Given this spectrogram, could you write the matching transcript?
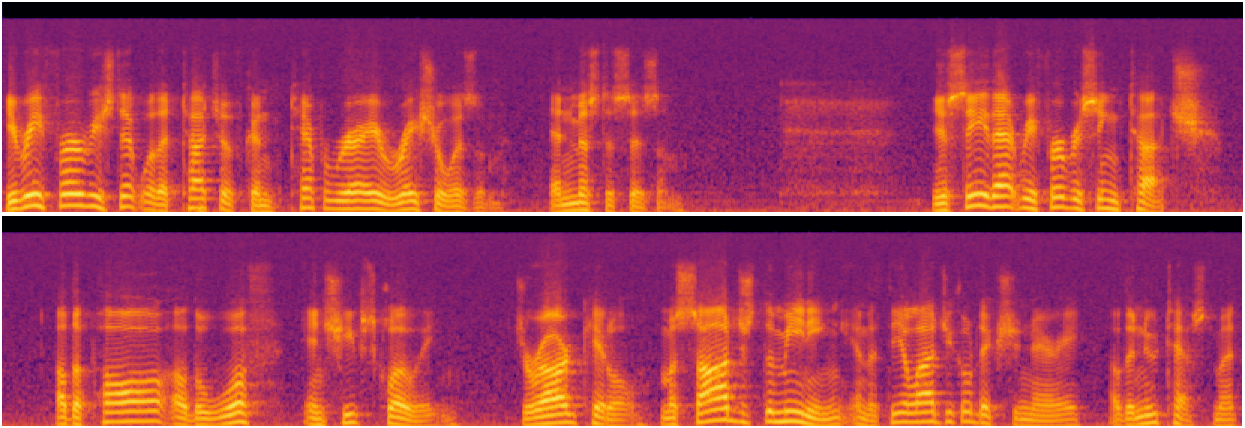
He refurbished it with a touch of contemporary racialism and mysticism. You see that refurbishing touch of the paw of the wolf in sheep's clothing. Gerard Kittel massaged the meaning in the Theological Dictionary of the New Testament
